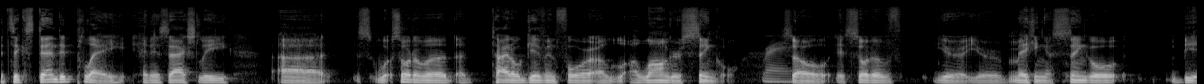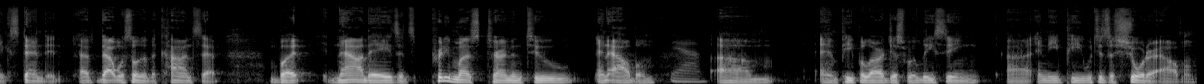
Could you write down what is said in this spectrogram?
it's extended play, and it's actually uh, sort of a, a title given for a, a longer single. Right. So it's sort of you're you're making a single be extended. That, that was sort of the concept, but nowadays it's pretty much turned into an album yeah. um, and people are just releasing uh, an EP, which is a shorter album.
